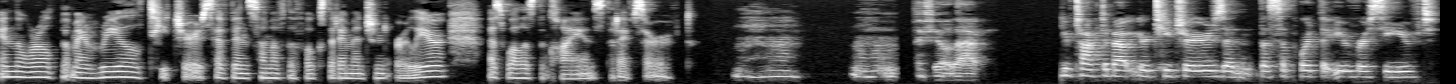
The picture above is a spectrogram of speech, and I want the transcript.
in the world, but my real teachers have been some of the folks that I mentioned earlier, as well as the clients that I've served. Mm-hmm. Mm-hmm. I feel that. You've talked about your teachers and the support that you've received.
